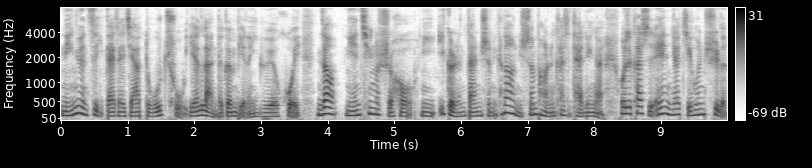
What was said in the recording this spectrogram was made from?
宁愿自己待在家独处，也懒得跟别人约会。你知道，年轻的时候，你一个人单身，你看到你身旁人开始谈恋爱，或是开始哎，人家结婚去了，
